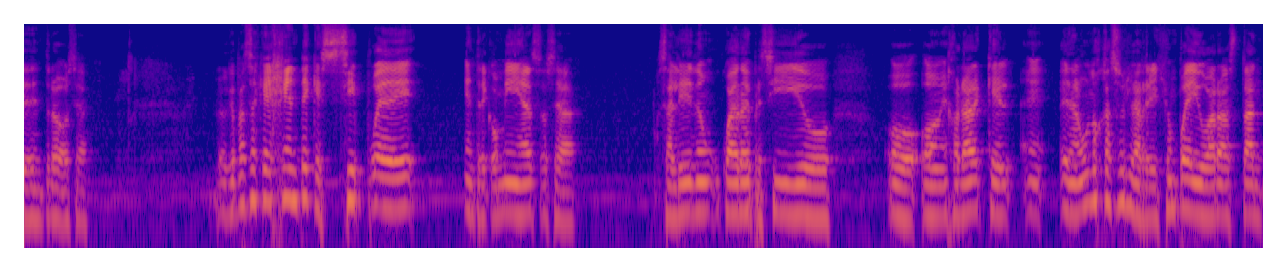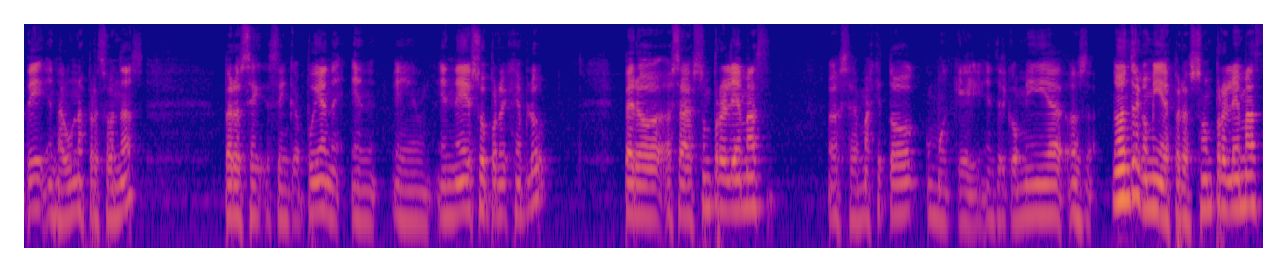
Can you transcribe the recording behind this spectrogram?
dentro, o sea, lo que pasa es que hay gente que sí puede, entre comillas, o sea, salir de un cuadro depresivo o, o mejorar, que eh, en algunos casos la religión puede ayudar bastante en algunas personas, pero se, se encapullan en, en, en eso, por ejemplo, pero, o sea, son problemas, o sea, más que todo como que, entre comillas, o sea, no entre comillas, pero son problemas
